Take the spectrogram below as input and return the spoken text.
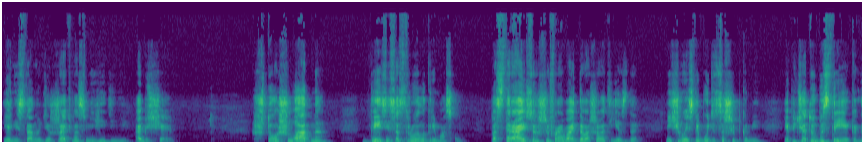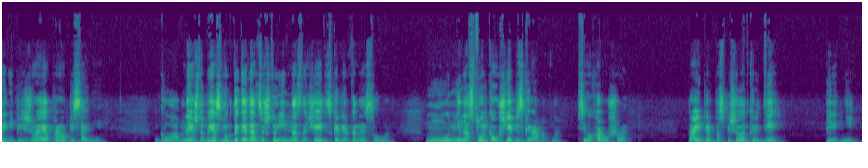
Я не стану держать вас в неведении, обещаю». «Что ж, ладно». Дейзи состроила гримаску. «Постараюсь расшифровать до вашего отъезда. Ничего, если будет с ошибками. Я печатаю быстрее, когда не переживаю о правописании. Главное, чтобы я смог догадаться, что именно означает исковерканное слово. Ну, не настолько уж я безграмотна. Всего хорошего. Пайпер поспешил открыть дверь перед ней.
